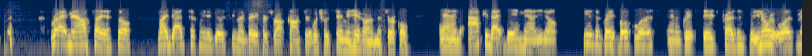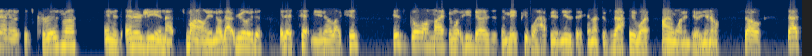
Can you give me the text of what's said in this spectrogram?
right, man. I'll tell you. So my dad took me to go see my very first rock concert, which was Sammy Hagar in the Circle. And after that day, man, you know, he's a great vocalist and a great stage presence. But you know what it was, man? It was his charisma and his energy and that smile. You know, that really just it just hit me. You know, like his his goal in life and what he does is to make people happy in music, and that's exactly what I want to do. You know, so that's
